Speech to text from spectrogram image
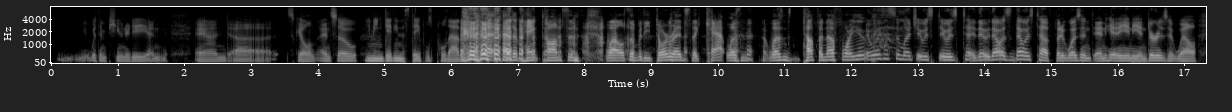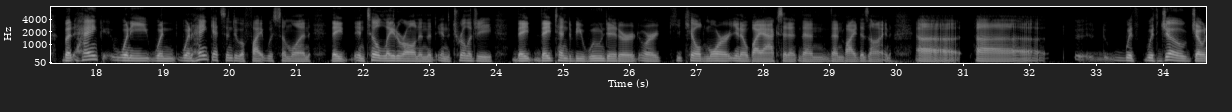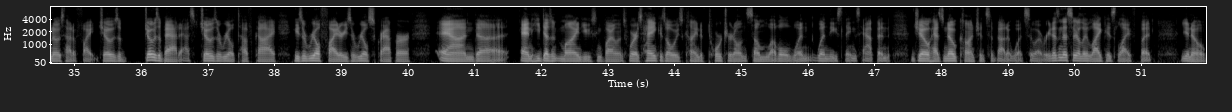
with impunity and and uh, skill. And so you mean getting the staples pulled out of, out of Hank Thompson while somebody Torreds the cat wasn't wasn't tough enough for you? It wasn't so much. It was it was t- that was that was tough, but it wasn't. And he and he endures it well. But Hank, when he when when Hank gets into a fight with someone, they until later on in the in the trilogy, they they tend to be wounded or or killed more, you know, by accident than than by design. Uh, uh, with with Joe, Joe knows how to fight. Joe's a Joe's a badass. Joe's a real tough guy. He's a real fighter. He's a real scrapper, and uh, and he doesn't mind using violence. Whereas Hank is always kind of tortured on some level when when these things happen. Joe has no conscience about it whatsoever. He doesn't necessarily like his life, but you know,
